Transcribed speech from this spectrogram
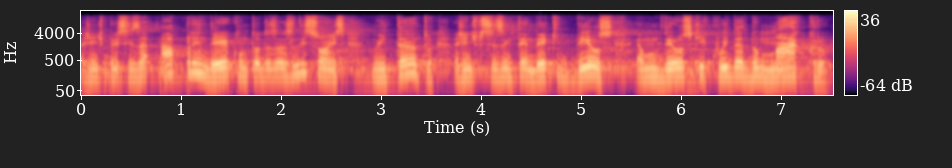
a gente precisa aprender com todas as lições. No entanto, a gente precisa entender que Deus é um Deus que cuida do macro.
